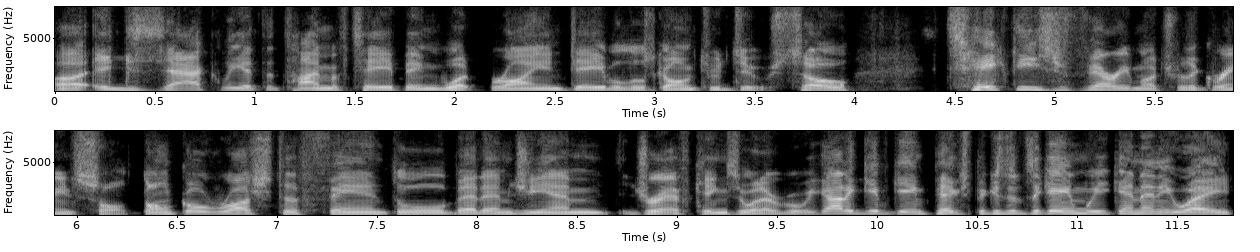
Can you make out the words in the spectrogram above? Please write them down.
uh, exactly at the time of taping what Brian Daboll is going to do. So take these very much with a grain of salt. Don't go rush to FanDuel, BetMGM, DraftKings, or whatever. But we got to give game picks because it's a game weekend anyway,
